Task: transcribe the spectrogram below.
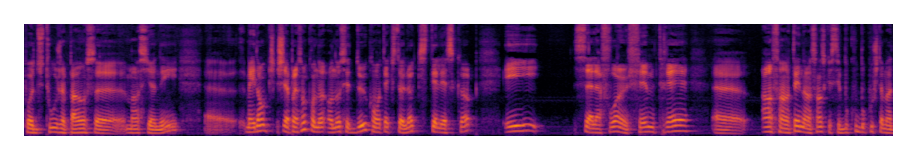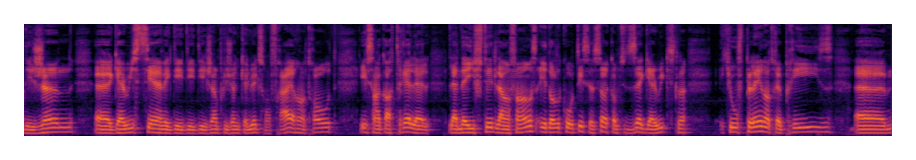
pas du tout, je pense, euh, mentionné. Mais donc, j'ai l'impression qu'on a, on a ces deux contextes-là qui se télescopent et c'est à la fois un film très euh, enfantin dans le sens que c'est beaucoup, beaucoup justement des jeunes. Euh, Gary se tient avec des, des, des, gens plus jeunes que lui, avec son frère, entre autres. Et c'est encore très la, naïveté de l'enfance. Et de l'autre côté, c'est ça, comme tu disais, Gary qui, ouvre plein d'entreprises. Euh,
